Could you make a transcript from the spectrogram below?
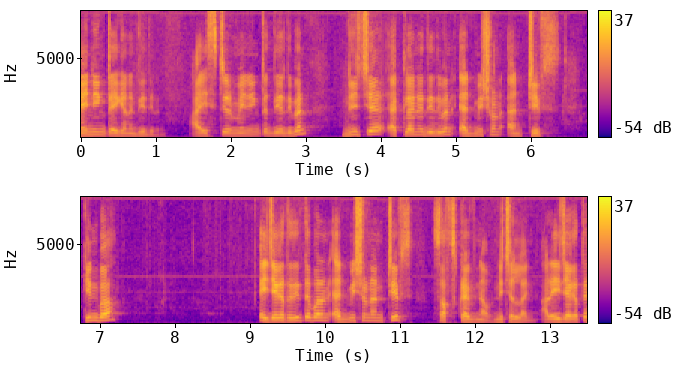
মেইনিংটা এখানে দিয়ে দিবেন। আইএসটি এর মেইনিংটা দিয়ে দিবেন। নিচে এক লাইনে দিয়ে দিবেন অ্যাডমিশন অ্যান্ড টিপস কিংবা এই জায়গাতে দিতে পারেন admission and tips subscribe now নিচের লাইন। আর এই জায়গাতে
